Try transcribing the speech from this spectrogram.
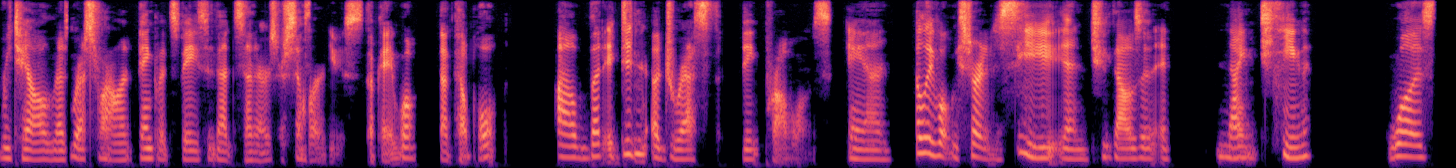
retail, res- restaurant, banquet space, event centers, or similar use. Okay, well, that's helpful. Um, but it didn't address the big problems. And really what we started to see in 2019 was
